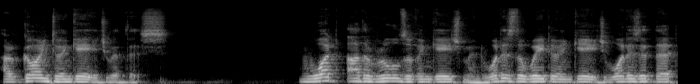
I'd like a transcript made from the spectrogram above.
are going to engage with this. What are the rules of engagement? What is the way to engage? What is it that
